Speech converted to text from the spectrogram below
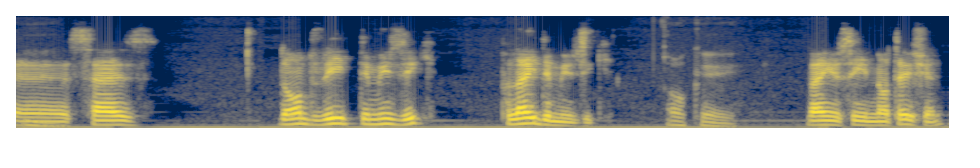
uh, Mm. says don't read the music, play the music. Okay. When you see notation,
